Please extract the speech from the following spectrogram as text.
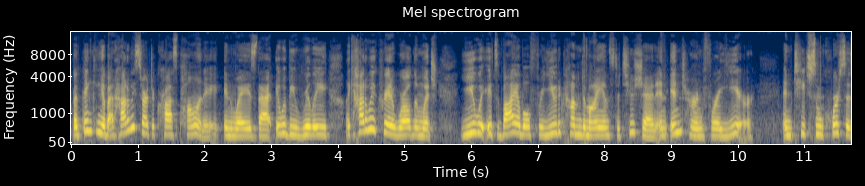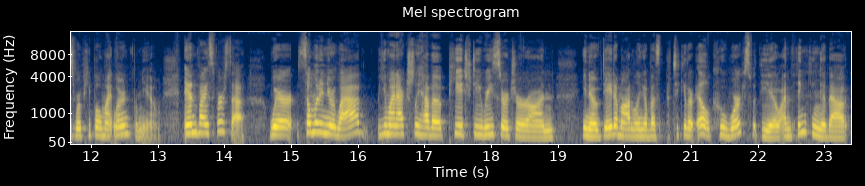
But thinking about how do we start to cross pollinate in ways that it would be really like how do we create a world in which you it's viable for you to come to my institution and intern for a year and teach some courses where people might learn from you, and vice versa, where someone in your lab you might actually have a PhD researcher on you know, data modeling of a particular ilk who works with you on thinking about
